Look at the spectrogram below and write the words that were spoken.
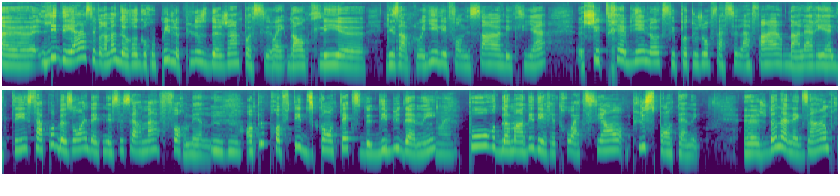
Euh, L'idéal, c'est vraiment de regrouper le plus de gens possible. Donc, les, euh, les employés, les fournisseurs, les clients. Je sais très bien là, que c'est pas toujours facile à faire dans la réalité. Ça n'a pas besoin d'être nécessairement formel. Mm-hmm. On peut profiter du contexte de début d'année pour demander des rétroactions plus spontanées. Euh, je vous donne un exemple.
